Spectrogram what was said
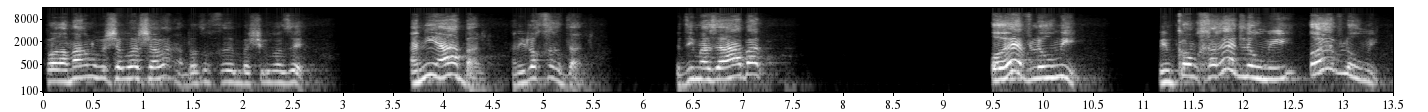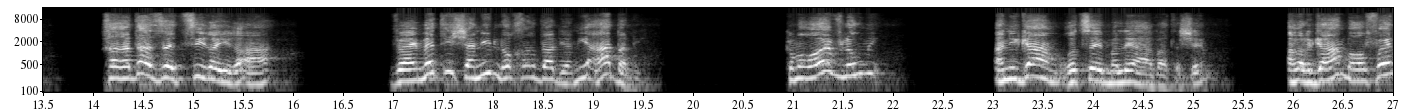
וכבר אמרנו בשבוע שעבר, אני לא זוכר בשיעור הזה, אני האבל, אני לא חרדל. יודעים מה זה האבל? אוהב לאומי. במקום חרד לאומי, אוהב לאומי. חרדה זה ציר היראה, והאמת היא שאני לא חרדלי, אני אבא לי. כלומר, אוהב לאומי. אני גם רוצה מלא אהבת השם, אבל גם באופן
